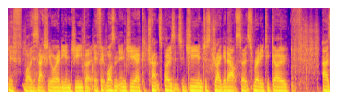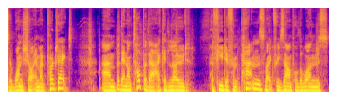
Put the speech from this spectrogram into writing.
if well this is actually already in G but if it wasn't in G I could transpose it to G and just drag it out so it's ready to go as a one shot in my project um, but then on top of that I could load a few different patterns like for example the ones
